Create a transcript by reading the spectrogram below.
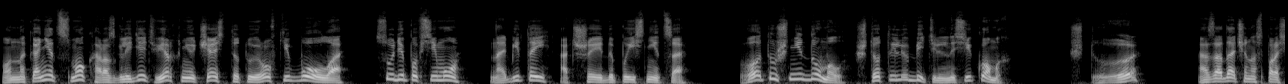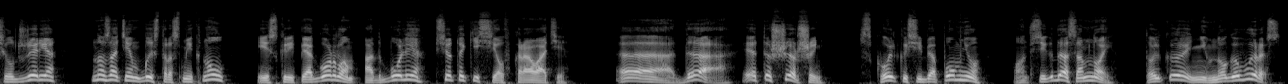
он, наконец, смог разглядеть верхнюю часть татуировки Боула, судя по всему, набитой от шеи до поясницы. Вот уж не думал, что ты любитель насекомых. — Что? — озадаченно спросил Джерри, но затем быстро смекнул и, скрипя горлом от боли, все-таки сел в кровати. — А, да, это шершень. Сколько себя помню, он всегда со мной, только немного вырос.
